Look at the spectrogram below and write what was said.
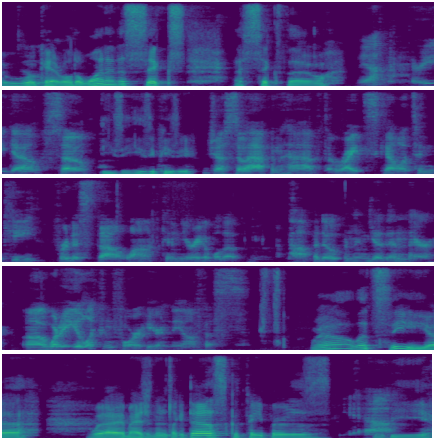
Ooh, okay, I rolled a one and a six. A six though. Yeah, there you go. So, Easy, easy peasy. just so happen to have the right skeleton key for this style lock, and you're able to pop it open and get in there. Uh, what are you looking for here in the office? Well, let's see. Uh, what I imagine there's like a desk with papers, Yeah. maybe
